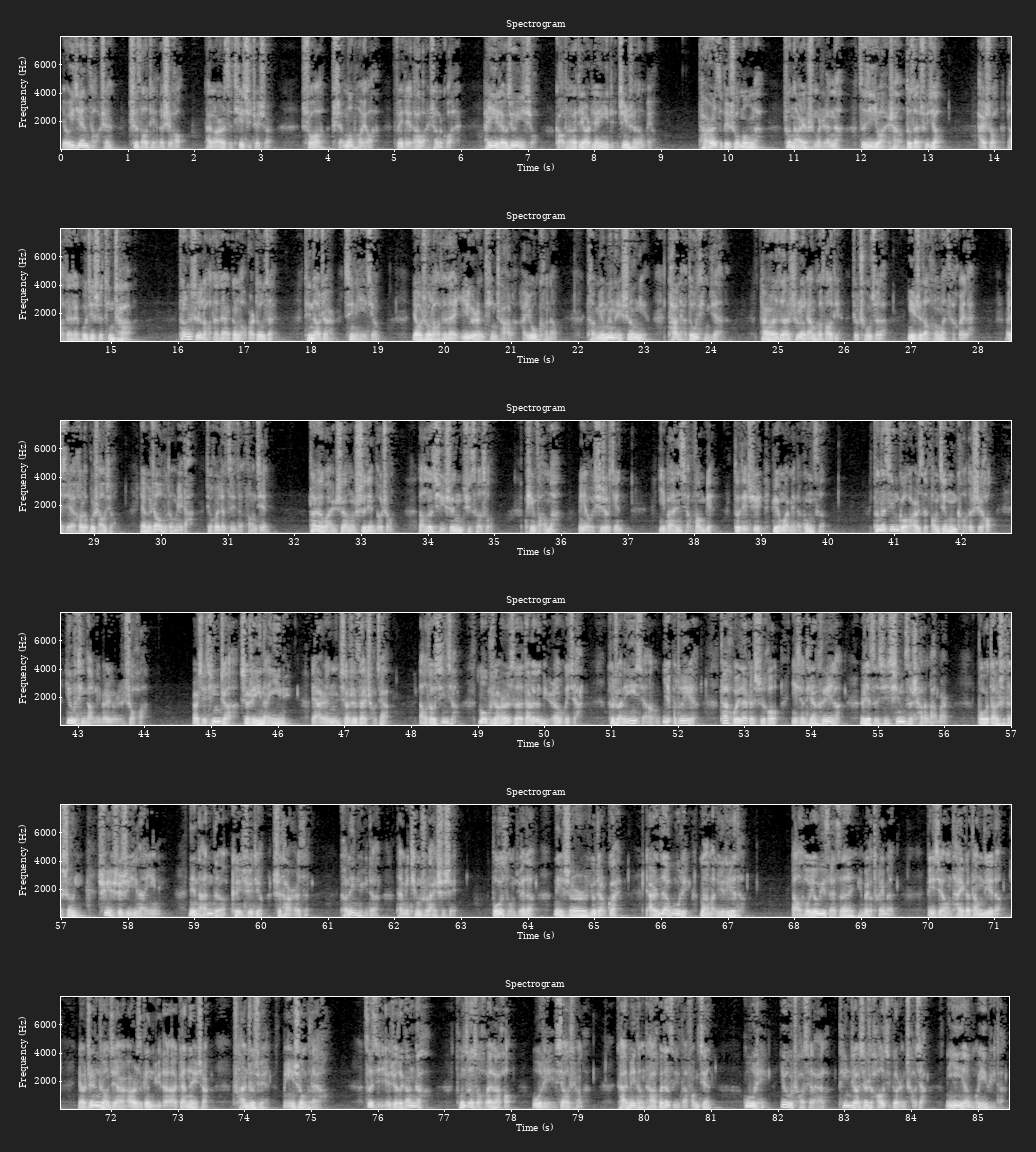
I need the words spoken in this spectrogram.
有一天早晨吃早点的时候，他跟儿子提起这事儿。说什么朋友啊，非得大晚上的过来，还一聊就一宿，搞得他第二天一点精神都没有。他儿子被说懵了，说哪有什么人呢？自己一晚上都在睡觉，还说老太太估计是听差了。当时老太太跟老伴都在，听到这儿心里一惊。要说老太太一个人听差了还有可能，可明明那声音他俩都听见了。他儿子吃了两口早点就出去了，一直到很晚才回来，而且喝了不少酒，连个招呼都没打就回了自己的房间。大概晚上十点多钟，老头起身去厕所。平房嘛，没有洗手间，一般想方便都得去院外面的公厕。当他经过儿子房间门口的时候，又听到里边有人说话，而且听着像是一男一女，俩人像是在吵架。老头心想：莫不是儿子带了个女人回家？可转念一想，也不对呀。他回来的时候已经天黑了，而且自己亲自插的大门。不过当时的声音确实是一男一女，那男的可以确定是他儿子。可那女的，他没听出来是谁，不过总觉得那声儿有点怪。俩人在屋里骂骂咧咧的，老头犹豫再三也没有推门，毕竟他一个当爹的，要真撞见儿子跟女的干那事儿，传出去名声不太好，自己也觉得尴尬。从厕所回来后，屋里消停了，还没等他回到自己的房间，屋里又吵起来了，听着像是好几个人吵架，你一言我一语的。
